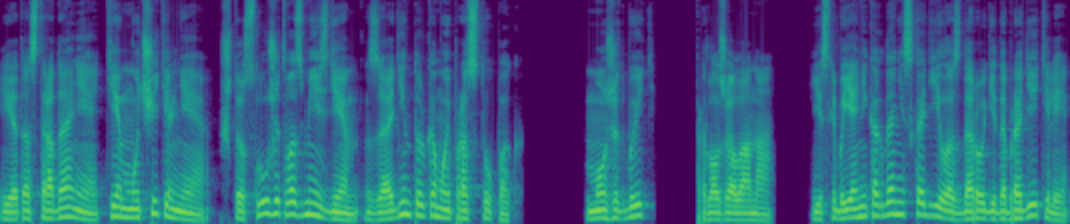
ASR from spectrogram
И это страдание тем мучительнее, что служит возмездием за один только мой проступок. Может быть, – продолжала она, – если бы я никогда не сходила с дороги добродетели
